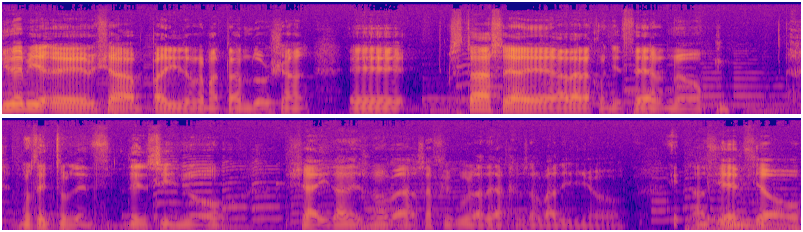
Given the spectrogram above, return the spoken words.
ti debí eh, xa para ir rematando xa eh, estáse eh, a, a dar a coñecer no, nos centros de, de ensino xa idades novas a figura de Ángel Salvadiño na eh, ciencia mm, ou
